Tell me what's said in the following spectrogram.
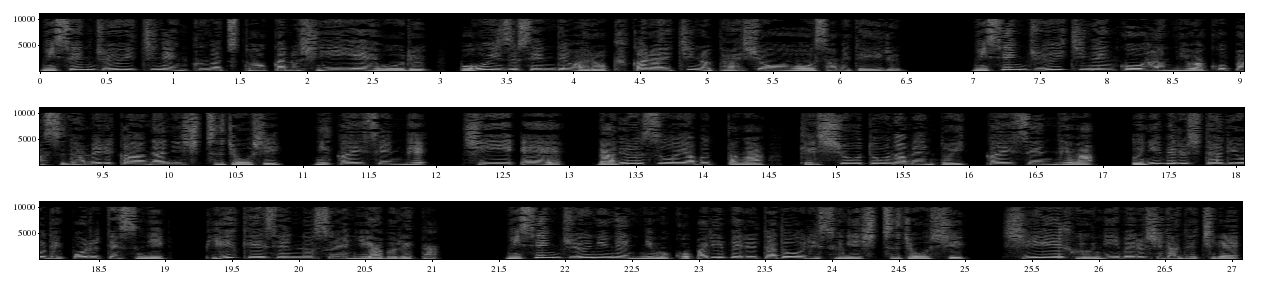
2011年9月10日の CEA オール、ボーイズ戦では6から1の対象を収めている。2011年後半にはコパスダメリカーナに出場し、2回戦で CA、ラヌースを破ったが、決勝トーナメント1回戦では、ウニベルシタディオ・デポルテスに PK 戦の末に敗れた。2012年にもコパリベルタドーレスに出場し、CF ウニベルシダデチレ、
